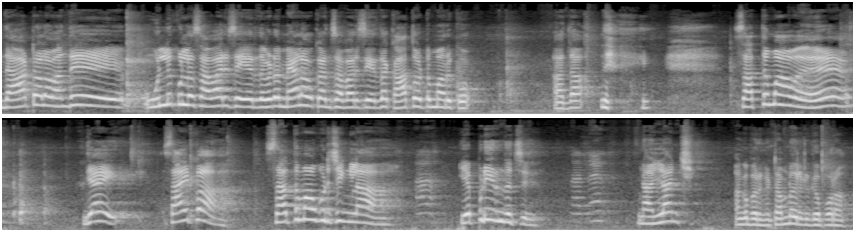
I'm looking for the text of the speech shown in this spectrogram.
இந்த ஆட்டோவில் வந்து உள்ளுக்குள்ளே சவாரி செய்கிறத விட மேலே உட்காந்து சவாரி செய்கிறதா காத்தோட்டமாக இருக்கும். அதான். சத்து மாவு ஜெய் சாய்ப்பா சத்து மாவு குடிச்சிங்களா? எப்படி இருந்துச்சு? நல்லா இருந்துச்சு. அங்கே பாருங்கள் டம்ளர் எடுக்க போகிறான்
